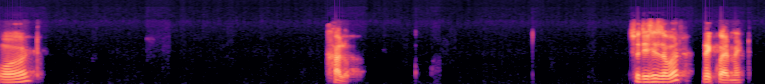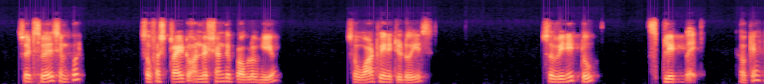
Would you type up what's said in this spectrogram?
word hello. So this is our requirement. So it's very simple. So first try to understand the problem here. So what we need to do is, so we need to split by, okay?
